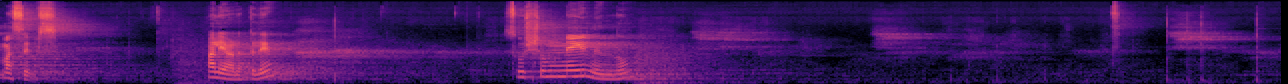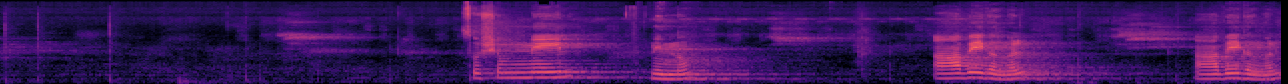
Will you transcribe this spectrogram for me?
muscles മലയാളത്തിൽ സുഷുമ്നയിൽ നിന്നും സുഷുമ്നയിൽ നിന്നും ആവേഗങ്ങൾ ആവേഗങ്ങൾ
